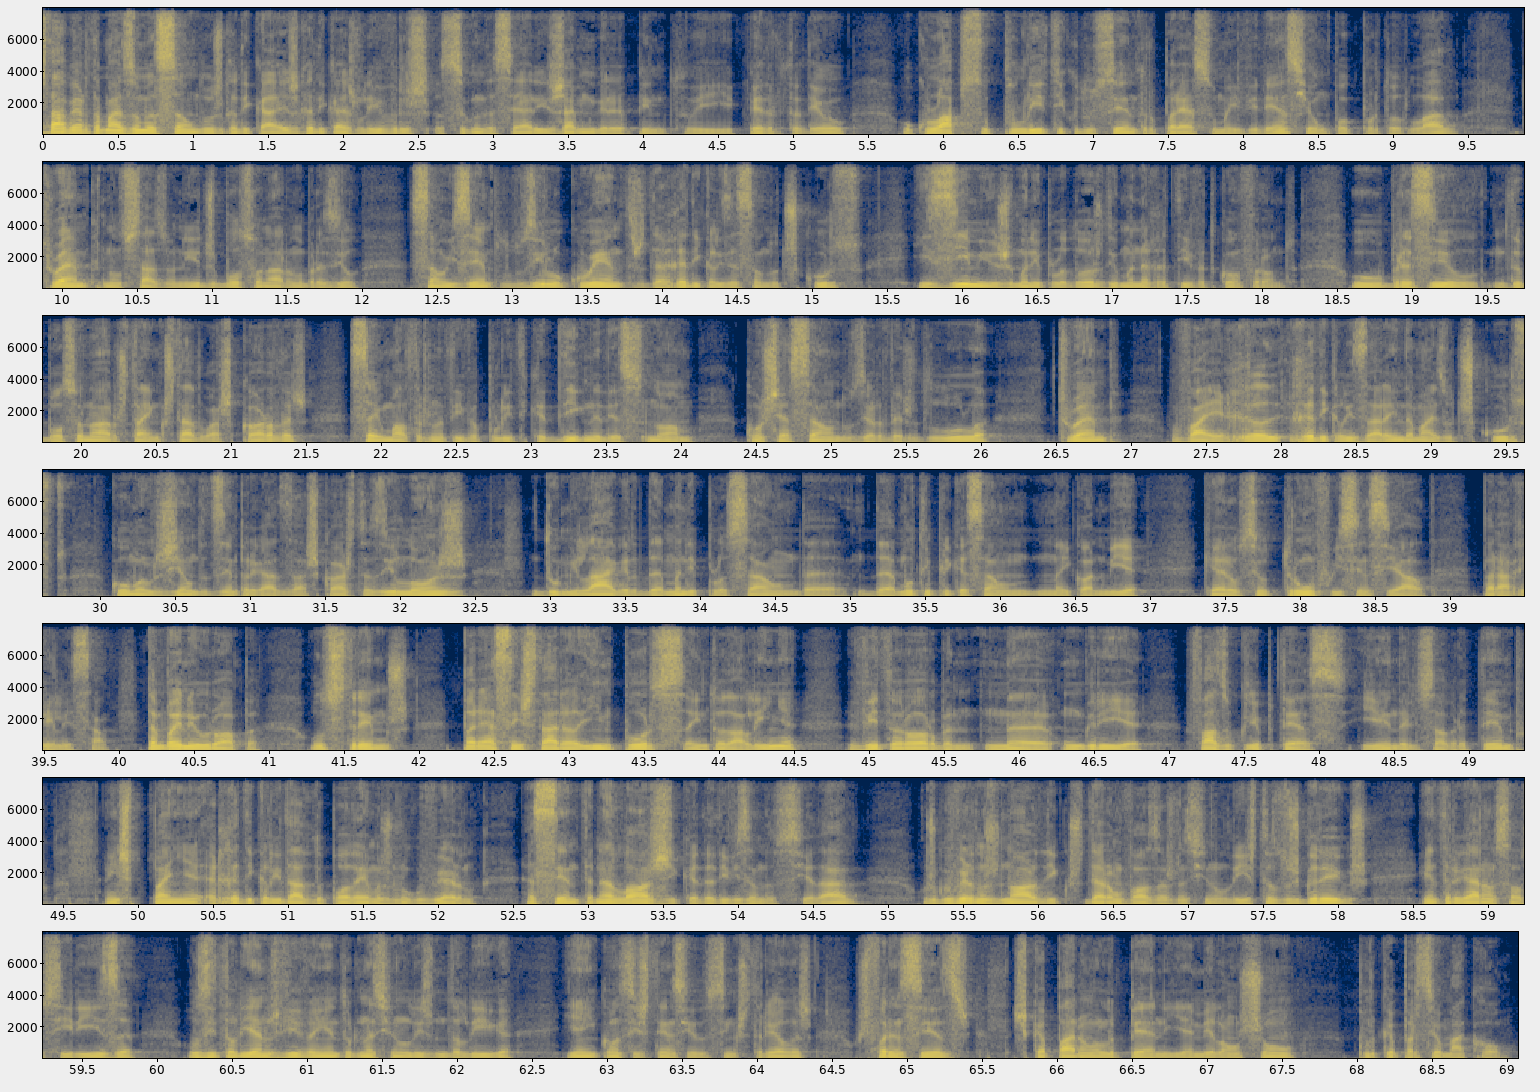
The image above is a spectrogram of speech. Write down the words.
Está aberta mais uma ação dos Radicais, Radicais Livres, segunda série, Jaime Nogueira Pinto e Pedro Tadeu. O colapso político do centro parece uma evidência, um pouco por todo lado. Trump nos Estados Unidos, Bolsonaro no Brasil são exemplos eloquentes da radicalização do discurso, exímios manipuladores de uma narrativa de confronto. O Brasil de Bolsonaro está encostado às cordas, sem uma alternativa política digna desse nome, com exceção dos herdeiros de Lula. Trump vai radicalizar ainda mais o discurso, com uma legião de desempregados às costas e longe do milagre da manipulação, da, da multiplicação na economia, que era o seu trunfo essencial para a reeleição. Também na Europa, os extremos parecem estar a impor-se em toda a linha. Vítor Orban, na Hungria, faz o que lhe apetece e ainda lhe sobra tempo. Em Espanha, a radicalidade do Podemos no governo assenta na lógica da divisão da sociedade. Os governos nórdicos deram voz aos nacionalistas, os gregos entregaram-se ao Siriza, os italianos vivem entre o nacionalismo da Liga e a inconsistência dos cinco estrelas, os franceses escaparam a Le Pen e a Mélenchon porque apareceu Macron.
